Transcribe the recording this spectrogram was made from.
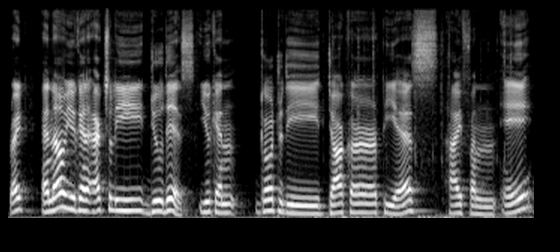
right? And now you can actually do this. You can go to the docker ps hyphen a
